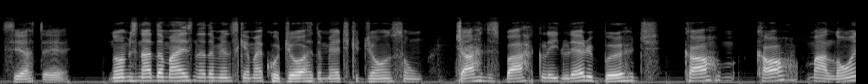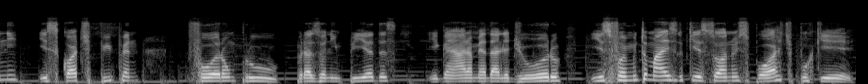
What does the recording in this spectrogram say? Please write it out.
Certo? É. Nomes nada mais, nada menos que Michael Jordan, Magic Johnson, Charles Barkley, Larry Bird, Carl, Carl Malone e Scott Pippen foram para as Olimpíadas e ganharam a medalha de ouro. E isso foi muito mais do que só no esporte, porque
